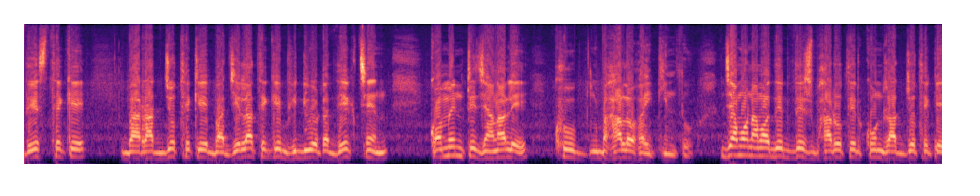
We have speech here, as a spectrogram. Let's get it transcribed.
দেশ থেকে বা রাজ্য থেকে বা জেলা থেকে ভিডিওটা দেখছেন কমেন্টে জানালে খুব ভালো হয় কিন্তু। যেমন আমাদের দেশ ভারতের কোন রাজ্য থেকে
